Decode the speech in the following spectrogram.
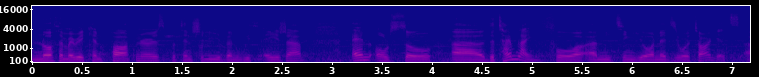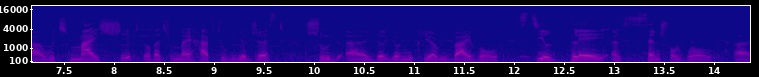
North American partners, potentially even with Asia and also uh, the timeline for uh, meeting your net zero targets, uh, which might shift or that you might have to readjust should the, your nuclear revival still play a central role uh,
